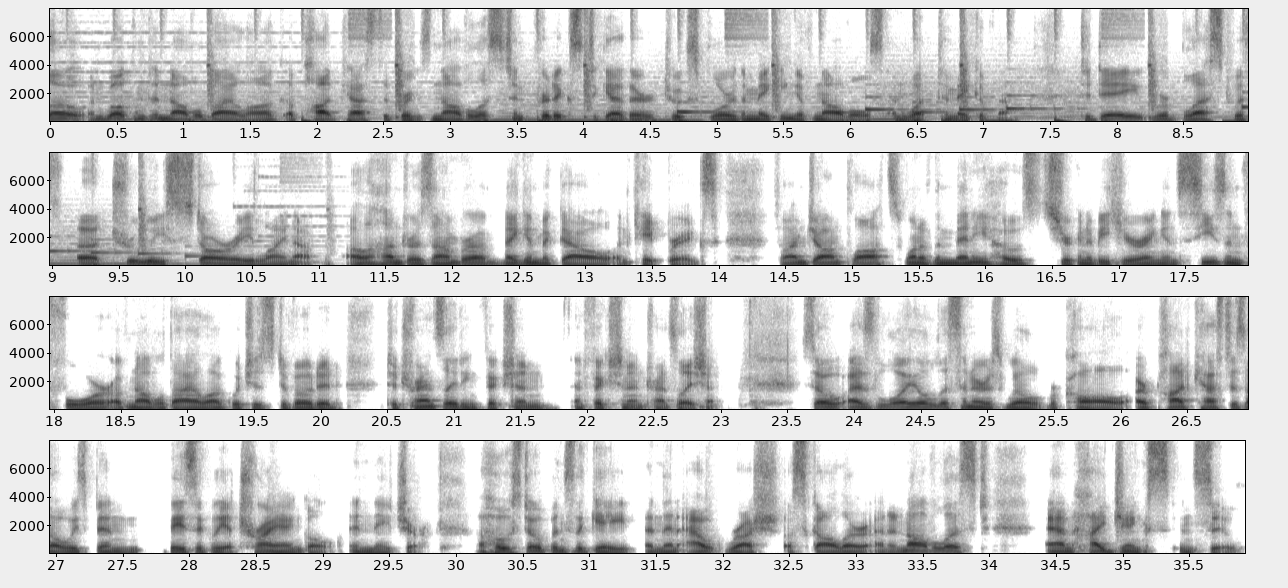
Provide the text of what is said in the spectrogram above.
Hello, and welcome to Novel Dialogue, a podcast that brings novelists and critics together to explore the making of novels and what to make of them. Today, we're blessed with a truly starry lineup Alejandro Zambra, Megan McDowell, and Kate Briggs. So, I'm John Plotz, one of the many hosts you're going to be hearing in season four of Novel Dialogue, which is devoted to translating fiction and fiction and translation. So, as loyal listeners will recall, our podcast has always been basically a triangle in nature. A host opens the gate, and then out rush a scholar and a novelist, and hijinks ensue.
